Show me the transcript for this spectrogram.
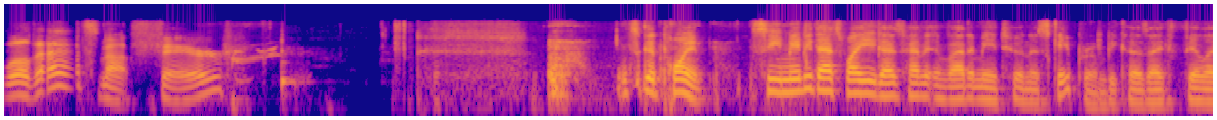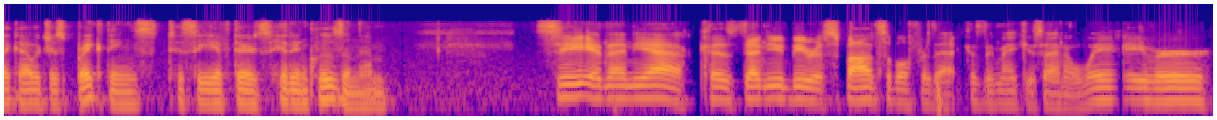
well, that's not fair. That's a good point. See, maybe that's why you guys haven't invited me to an escape room because I feel like I would just break things to see if there's hidden clues in them. See, and then, yeah, because then you'd be responsible for that because they make you sign a waiver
